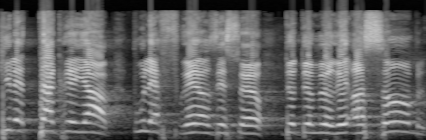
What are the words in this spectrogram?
qu'il est agréable pour les frères et sœurs de demeurer ensemble.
